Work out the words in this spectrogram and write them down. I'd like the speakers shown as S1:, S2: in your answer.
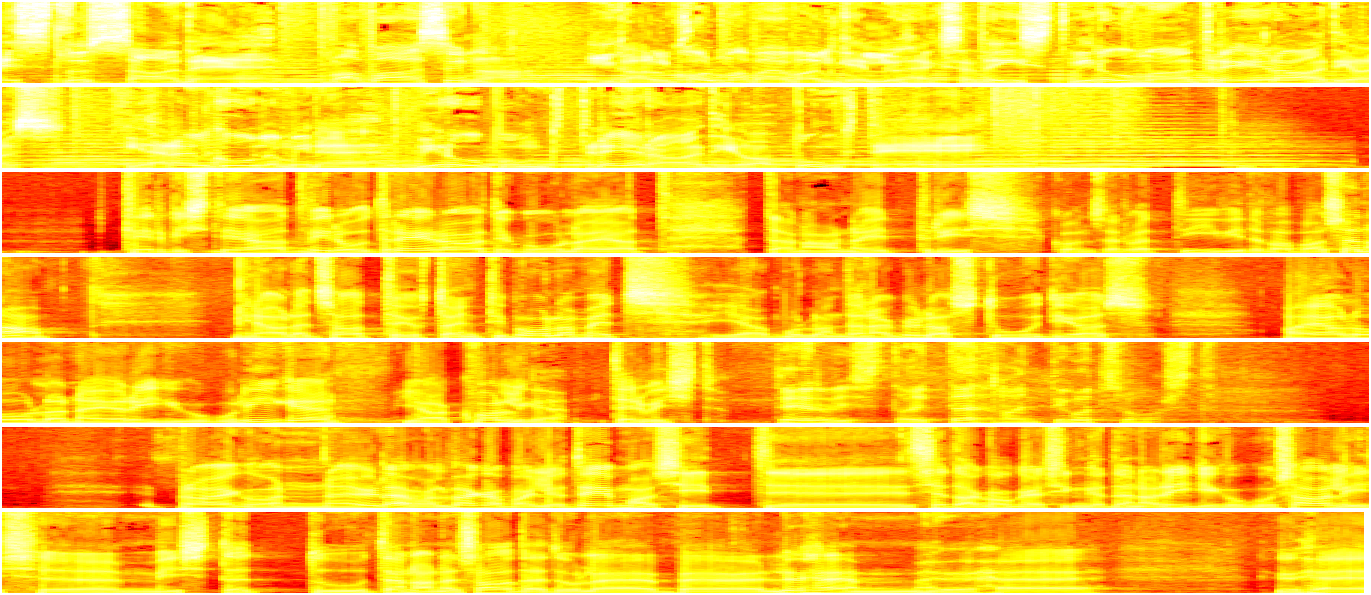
S1: vestlussaade Vaba Sõna igal kolmapäeval kell üheksateist Virumaa Tre raadios. järelkuulamine viru.treraadio.ee
S2: tervist, head Viru Tre raadio kuulajad. täna on eetris konservatiivide Vaba Sõna. mina olen saatejuht Anti Poolamets ja mul on täna külas stuudios ajaloolane ja Riigikogu liige Jaak Valge, tervist.
S3: tervist, aitäh Anti kutsumast
S2: praegu on üleval väga palju teemasid, seda kogesin ka täna Riigikogu saalis, mistõttu tänane saade tuleb lühem ühe, ühe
